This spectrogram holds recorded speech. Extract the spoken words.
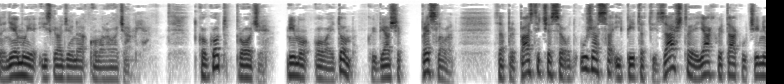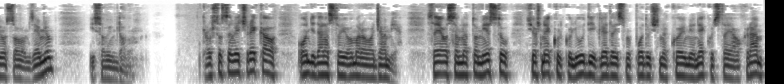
na njemu je izgrađena Omarova džamija. Tko god prođe mimo ovaj dom, koji bjaše preslavan, zaprepastit će se od užasa i pitati zašto je Jahve tako učinio s ovom zemljom i s ovim domom. Kao što sam već rekao, ondje danas stoji Omarova džamija. Stajao sam na tom mjestu s još nekoliko ljudi i gledali smo područje na kojem je neko stajao hram,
